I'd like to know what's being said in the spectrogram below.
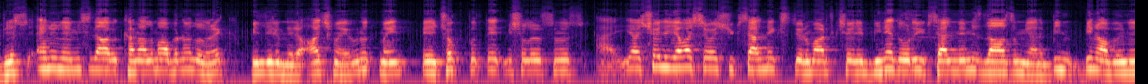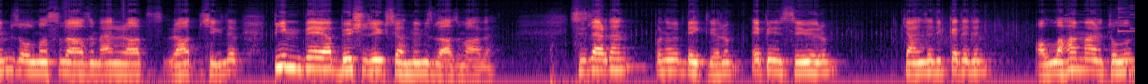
Ve en önemlisi de abi kanalıma abone olarak bildirimleri açmayı unutmayın. Beni çok mutlu etmiş olursunuz. Ya şöyle yavaş yavaş yükselmek istiyorum artık şöyle bine doğru yükselmemiz lazım yani. Bin, bin abonemiz olması lazım en rahat rahat bir şekilde. Bin veya 500'e yükselmemiz lazım abi. Sizlerden bunu bekliyorum. Hepinizi seviyorum. Kendinize dikkat edin. Allah'a emanet olun.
